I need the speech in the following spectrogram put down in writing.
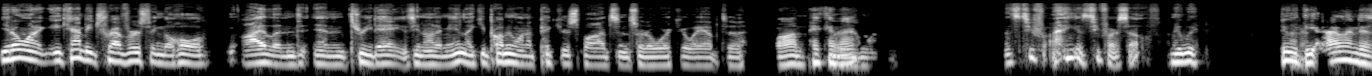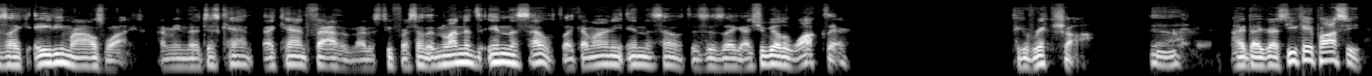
You don't want to. You can't be traversing the whole island in three days. You know what I mean? Like you probably want to pick your spots and sort of work your way up to. Well, I'm picking that. you're. That's too far. I think it's too far south. I mean, we. Dude, the island is like 80 miles wide. I mean, I just can't, I can't fathom that it's too far south. And London's in the south. Like, I'm already in the south. This is like, I should be able to walk there. Take a rickshaw. Yeah. I digress. UK Posse,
